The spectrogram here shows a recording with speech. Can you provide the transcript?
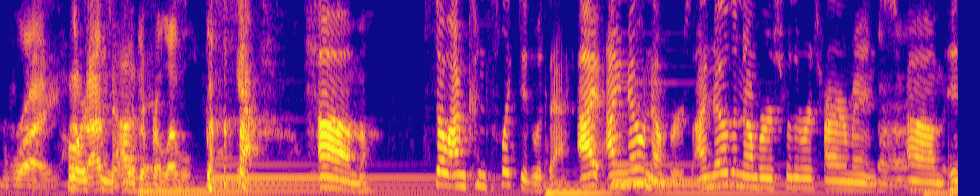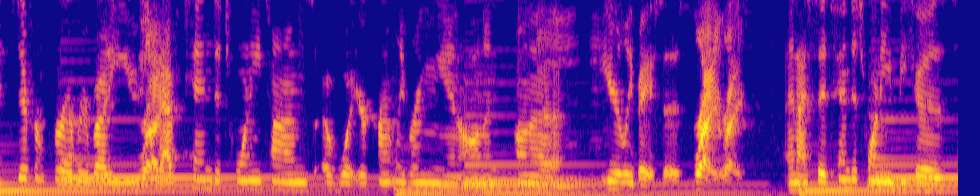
Right. Portion That's a whole of different it. level. yeah. Um, so I'm conflicted with that. I I know numbers. I know the numbers for the retirement. Uh-huh. Um, it's different for everybody. You should have ten to twenty times of what you're currently bringing in on an on a yearly basis. Right. Right. And I say ten to twenty because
